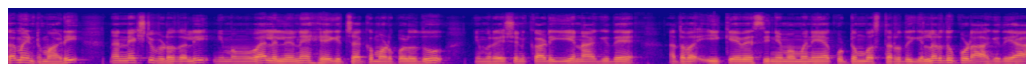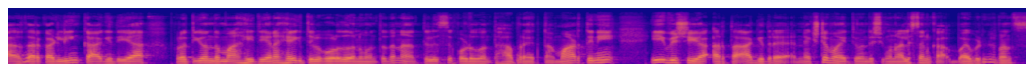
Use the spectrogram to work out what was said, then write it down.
ಕಮೆಂಟ್ ಮಾಡಿ. ನಾನು ನೆಕ್ಸ್ಟ್ ವಿಡಿಯೋದಲ್ಲಿ ನಿಮ್ಮ ಮೊಬೈಲಲ್ಲೇ ಹೇಗೆ ಚೆಕ್ ಮಾಡ್ಕೊಳ್ಳೋದು, ನಿಮ್ಮ ರೇಷನ್ ಕಾರ್ಡ್ ಏನಾಗಿದೆ, ಅಥವಾ ಇ ಕೆ ವೈ ಸಿ ನಿಮ್ಮ ಮನೆಯ ಕುಟುಂಬಸ್ಥರದ್ದು ಎಲ್ಲರದ್ದು ಕೂಡ ಆಗಿದೆಯಾ, ಆಧಾರ್ ಕಾರ್ಡ್ ಲಿಂಕ್ ಆಗಿದೆಯಾ, ಪ್ರತಿಯೊಂದು ಮಾಹಿತಿಯನ್ನು ಹೇಗೆ ತಿಳ್ಕೊಳ್ಳೋದು ಅನ್ನುವಂಥದ್ದನ್ನು ತಿಳಿಸಿಕೊಡುವಂತಹ ಪ್ರಯತ್ನ ಮಾಡ್ತೀನಿ. ಈ ವಿಷಯ ಅರ್ಥ ಆಗಿದ್ದರೆ ನೆಕ್ಸ್ಟ್ ಮಾಹಿತಿ ಒಂದು ಸಿಗೋಣ. ಅಲ್ಲಿ ತನಕ ಬಾಯ್ ಬಿಡಿ ಫ್ರೆಂಡ್ಸ್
